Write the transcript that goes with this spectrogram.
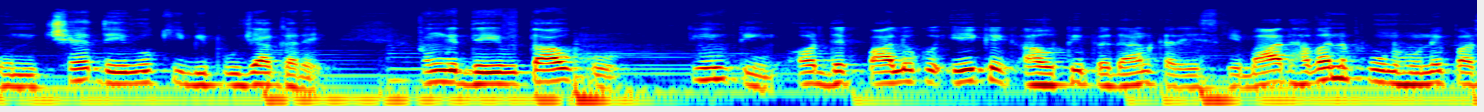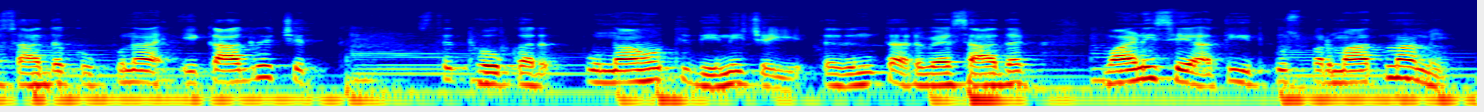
उन छह देवों की भी पूजा करे। अंग देवताओं को तीन तीन और दिक्पालों को एक एक आहुति प्रदान करे। इसके बाद हवन पूर्ण होने पर साधक को पुनः एकाग्र चित्त स्थित होकर पुनाहुति देनी चाहिए। तदंतर वह साधक वाणी से अतीत उस परमात्मा में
